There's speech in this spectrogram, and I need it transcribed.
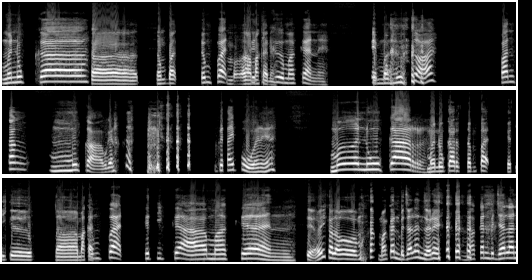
menukar uh, tempat tempat Ah, makan ketika makan eh. Eh Tempat- memuka eh. Pantang muka bukan. Suka typo ni eh. Menukar menukar tempat ketika uh, makan. tempat ketika makan. Tapi kalau makan berjalan mana? Makan berjalan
